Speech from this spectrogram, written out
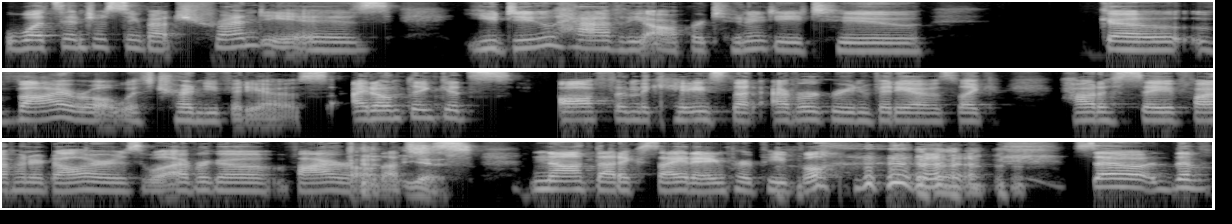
what's interesting about trendy is you do have the opportunity to go viral with trendy videos. I don't think it's often the case that evergreen videos like how to save $500 will ever go viral. That's yes. just not that exciting for people. so the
